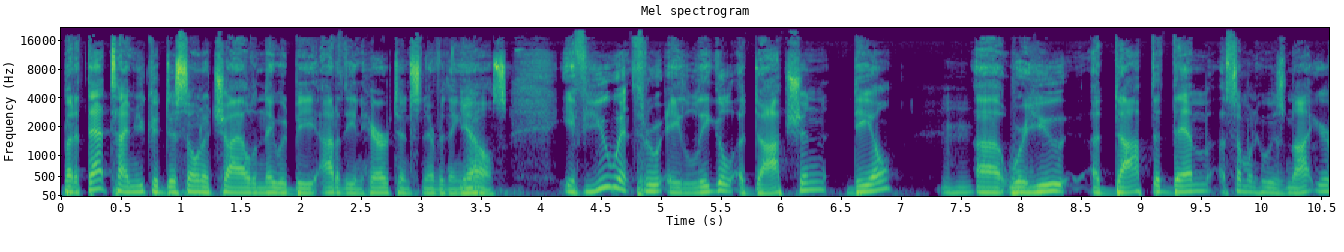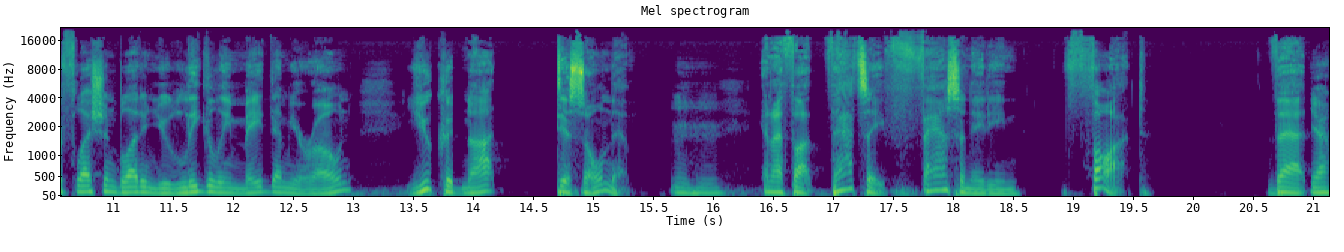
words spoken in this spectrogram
But at that time, you could disown a child and they would be out of the inheritance and everything else. If you went through a legal adoption deal, mm-hmm. uh, where you adopted them, someone who is not your flesh and blood, and you legally made them your own, you could not disown them. Mm-hmm. And I thought that's a fascinating thought. That Yeah.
